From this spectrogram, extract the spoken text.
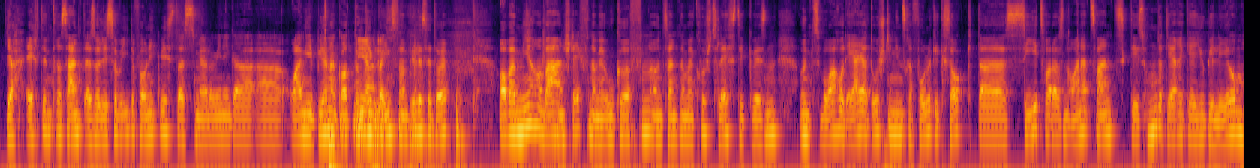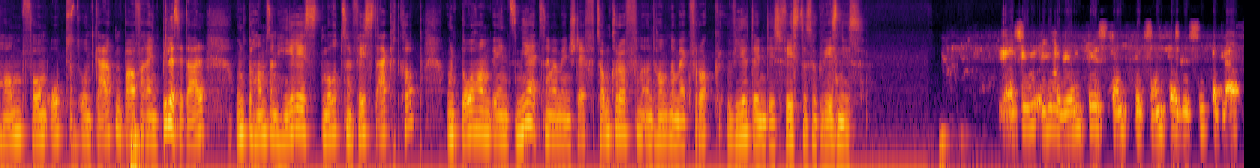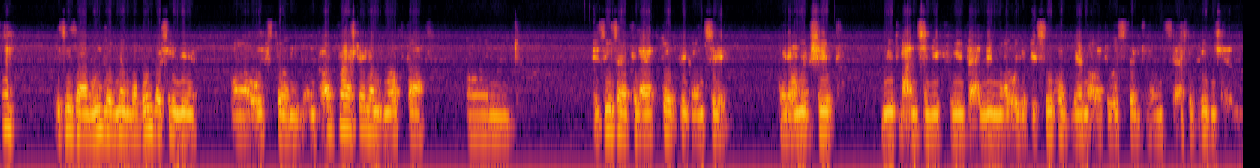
Ja, echt interessant. Also das habe ich davon nicht gewusst, dass es mehr oder weniger äh, eine Birnengattung ja, gibt bei Insta und Bildersetal. Aber wir haben auch einen Steffen einmal angerufen und sind nochmal kurz lästig gewesen. Und zwar hat er ja da in unserer Folge gesagt, dass sie 2021 das 100-jährige Jubiläum haben vom Obst- und Gartenbauverein Billersetal. Und da haben sie einen Heres Mords- und Festakt gehabt. Und da haben wir uns mir jetzt nochmal mit dem Steff zusammengerufen und haben nochmal gefragt, wie denn das Fest da so gewesen ist. Ja, so Jubiläumfest, Samstag, Sonntag ist super gelaufen. Es ist ein Wunder, wir haben eine wunderschöne äh, Obst- und, und Gartenausstellung gemacht habe. Und es ist ja vielleicht durch die ganze Corona-Geschichte nicht wahnsinnig viele Teilnehmer oder Besucher werden, aber trotzdem für uns sehr zufriedenstellend.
